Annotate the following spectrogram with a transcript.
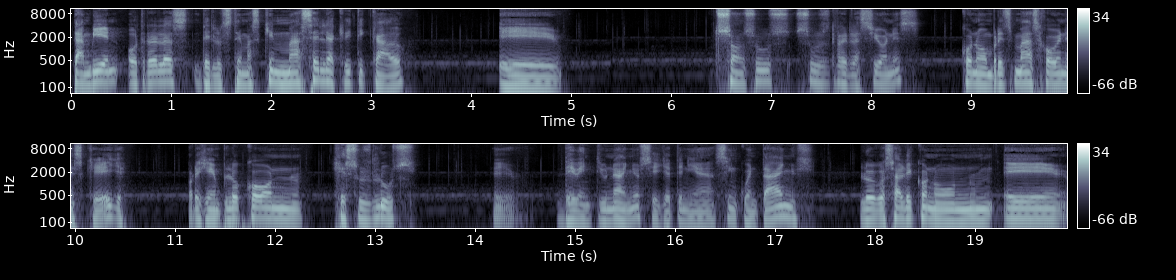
También otro de, de los temas que más se le ha criticado eh, son sus, sus relaciones con hombres más jóvenes que ella. Por ejemplo, con Jesús Luz, eh, de 21 años, y ella tenía 50 años. Luego sale con un eh,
